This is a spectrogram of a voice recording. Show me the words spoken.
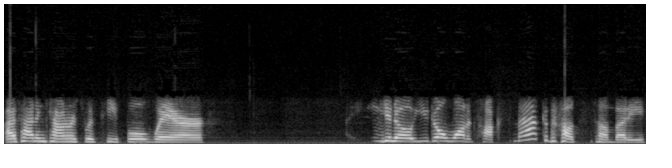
I've had encounters with people where, you know, you don't want to talk smack about somebody,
